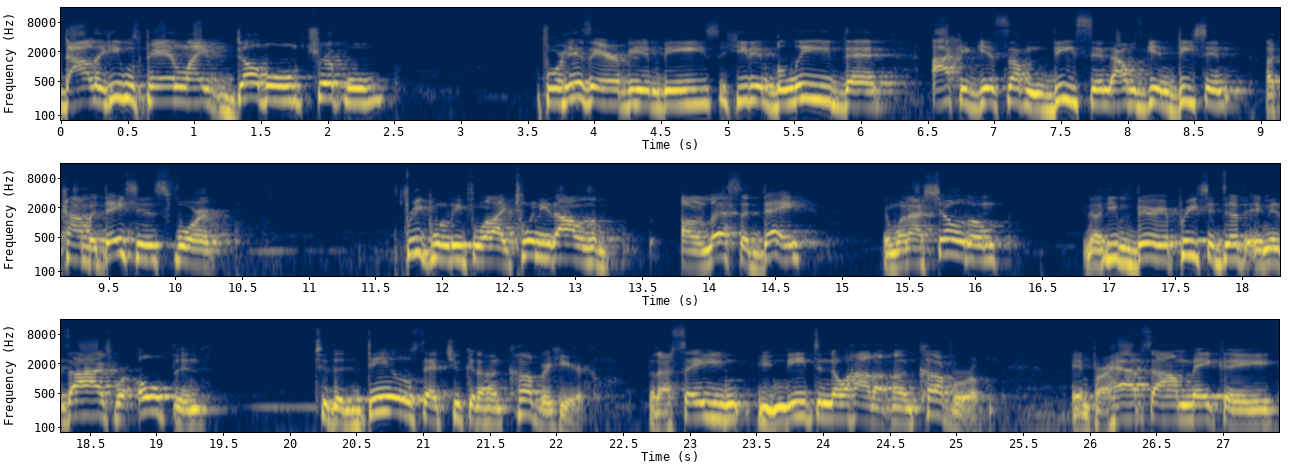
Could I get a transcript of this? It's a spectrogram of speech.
dollars. He was paying like double, triple for his Airbnbs. He didn't believe that I could get something decent. I was getting decent accommodations for frequently for like $20 or less a day. And when I showed him, you know, he was very appreciative and his eyes were opened to the deals that you can uncover here. But I say you, you need to know how to uncover them. And perhaps I'll make a,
